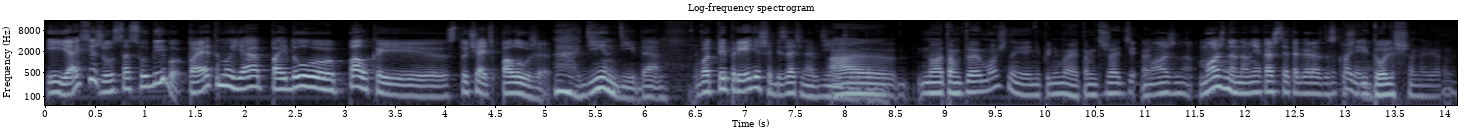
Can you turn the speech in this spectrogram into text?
и я сижу сосу бибу. Поэтому я пойду палкой стучать по луже. А, D&D, да. Вот ты приедешь обязательно в D&D. А, ну а там вдвоем можно? Я не понимаю, там же один... а, Можно, можно, но мне кажется, это гораздо ну, скучнее. И дольше, наверное,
